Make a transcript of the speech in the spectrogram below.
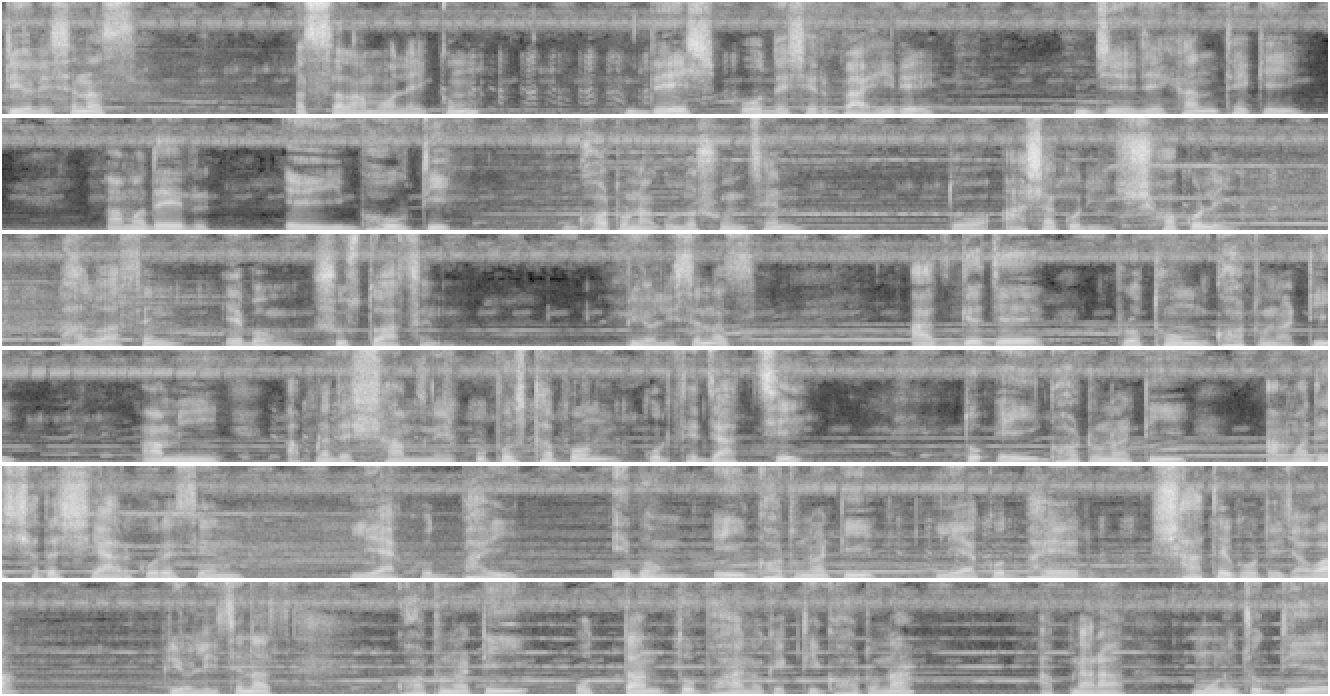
প্রিয় লিসেনাস আসসালামু আলাইকুম দেশ ও দেশের বাহিরে যে যেখান থেকেই আমাদের এই ভৌতিক ঘটনাগুলো শুনছেন, তো আশা করি সকলেই ভালো আছেন এবং সুস্থ আছেন। প্রিয় লিসেনাস আজকে যে প্রথম ঘটনাটি আমি আপনাদের সামনে উপস্থাপন করতে যাচ্ছি। তো এই ঘটনাটি আমাদের সাথে শেয়ার করেছেন লিয়াকত ভাই এবং এই ঘটনাটি লিয়াকত ভাইয়ের সাথে ঘটে যাওয়া। প্রিয় লিসেনাস ঘটনাটি অত্যন্ত ভয়ানক একটি ঘটনা। আপনারা মনোযোগ দিয়ে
